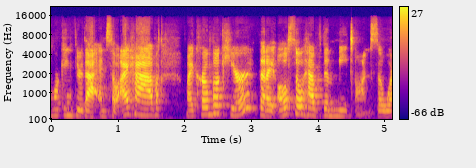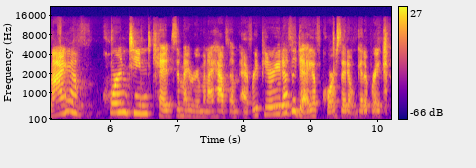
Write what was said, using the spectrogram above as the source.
working through that. And so I have my Chromebook here that I also have the Meet on. So when I have quarantined kids in my room and I have them every period of the day, of course, I don't get a break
